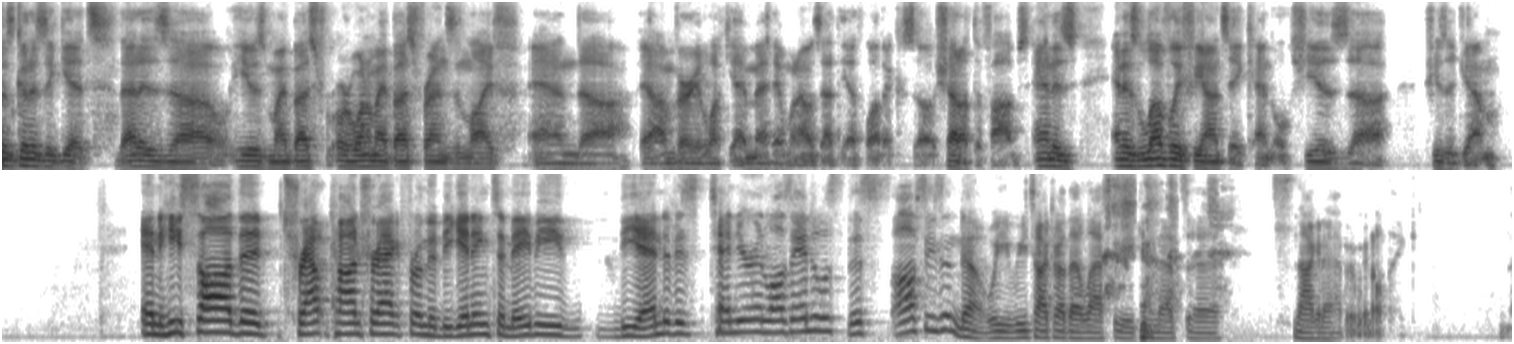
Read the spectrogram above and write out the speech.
as good as it gets. That is, uh, he was my best or one of my best friends in life, and uh, yeah, I'm very lucky. I met him when I was at the Athletic. So shout out to Fobs and his and his lovely fiance Kendall. She is uh, she's a gem. And he saw the Trout contract from the beginning to maybe the end of his tenure in Los Angeles this offseason. No, we we talked about that last week, and that's uh, it's not to happen. We don't think.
